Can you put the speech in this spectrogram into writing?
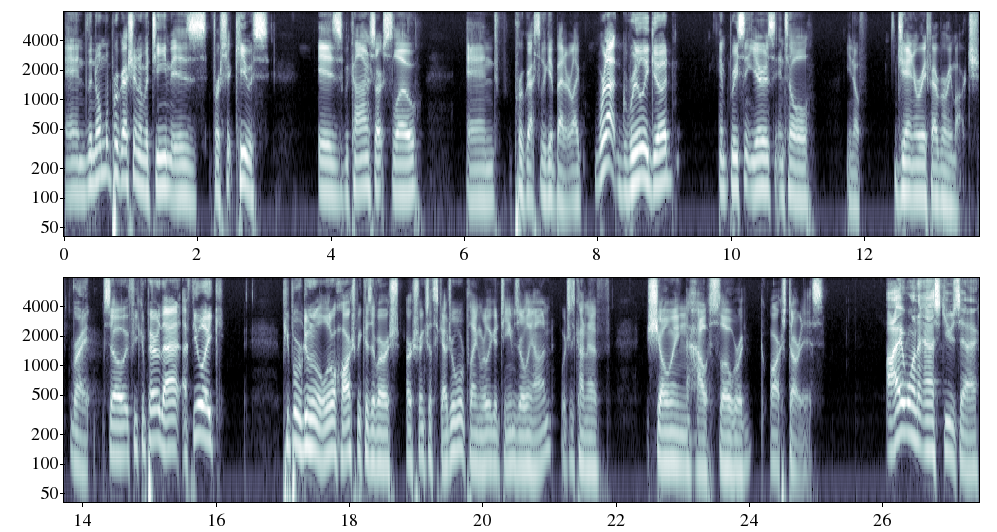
And the normal progression of a team is for Cuse is we kind of start slow and progressively get better. Like we're not really good in recent years until you know January, February, March. Right. So if you compare that, I feel like people were doing a little harsh because of our our strength of schedule. We're playing really good teams early on, which is kind of showing how slow our start is. I want to ask you, Zach,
